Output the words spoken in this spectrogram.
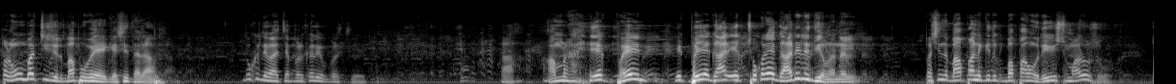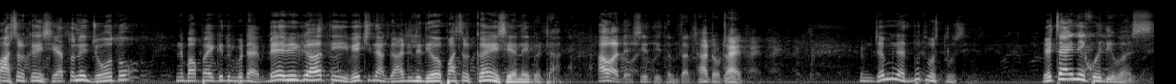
પણ હું બચી જઉં બાપુ વહી ગયા સીતારામ. દુઃખની વાત છે, પણ કરવી પડશે. હા, હમણાં એક ભાઈ, એક ભાઈએ ગાડી, એક છોકરાએ ગાડી લીધી હમણાં નવી. પછી ને બાપાને કીધું કે, બાપા, હું રિવ્યુસ મારું છું. પાછળ કંઈ છે તો નહીં, જોવો તો. એને બાપાએ કીધું બેટા, બે વીઘા હતી, વેચીને ગાડી લીધી, હવે પાછળ કંઈ છે નહીં બેટા. આવા દે સીધી તમતા ઠાઠો ઠાઠ એમ જમીન અદ્ભુત વસ્તુ છે. વેચાય નહીં કોઈ દિવસ.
